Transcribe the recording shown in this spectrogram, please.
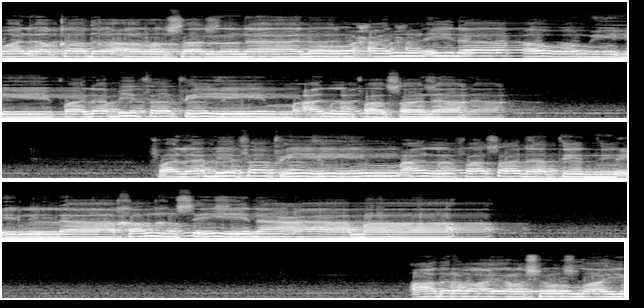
ولقد أرسلنا نوحا إلى قومه فلبث فيهم ألف سنة فلبث فيهم ألف سنة إلا خمسين عاما ആദരവായ റസൂലുള്ളാഹി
